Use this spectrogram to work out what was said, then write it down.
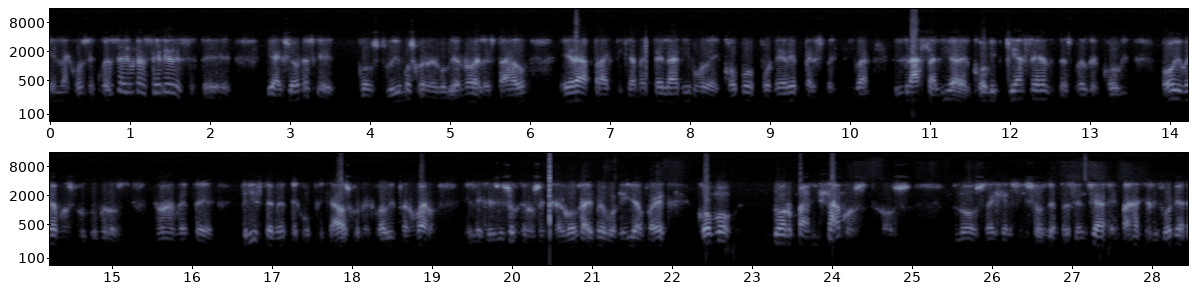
en, la consecuencia de una serie de, de acciones que construimos con el gobierno del Estado, era prácticamente el ánimo de cómo poner en perspectiva la salida del COVID, qué hacer después del COVID. Hoy vemos los números nuevamente tristemente complicados con el COVID, pero bueno, el ejercicio que nos encargó Jaime Bonilla fue cómo normalizamos los los ejercicios de presencia en Baja California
